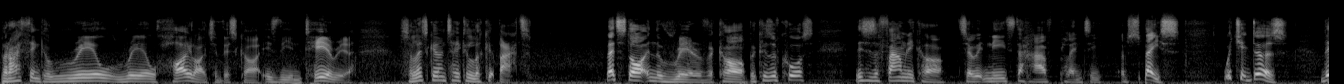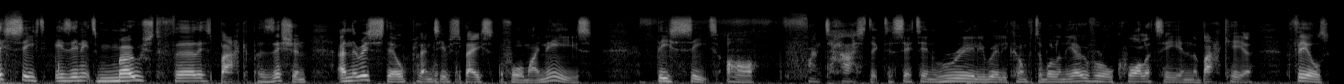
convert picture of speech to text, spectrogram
But I think a real, real highlight of this car is the interior. So let's go and take a look at that. Let's start in the rear of the car because of course this is a family car, so it needs to have plenty of space which it does. This seat is in its most furthest back position and there is still plenty of space for my knees. These seats are fantastic to sit in, really, really comfortable and the overall quality in the back here feels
